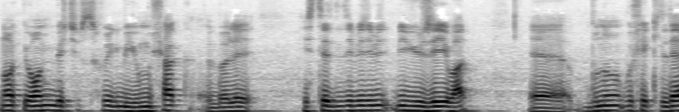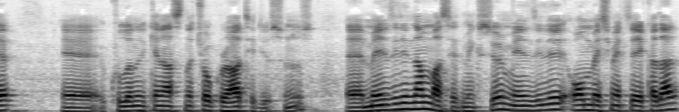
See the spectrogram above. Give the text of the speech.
Nokia 11.0 gibi yumuşak böyle hissedilebilir bir, bir yüzeyi var. E, bunu bu şekilde e, kullanırken aslında çok rahat ediyorsunuz. E, menzilinden bahsetmek istiyorum. Menzili 15 metreye kadar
